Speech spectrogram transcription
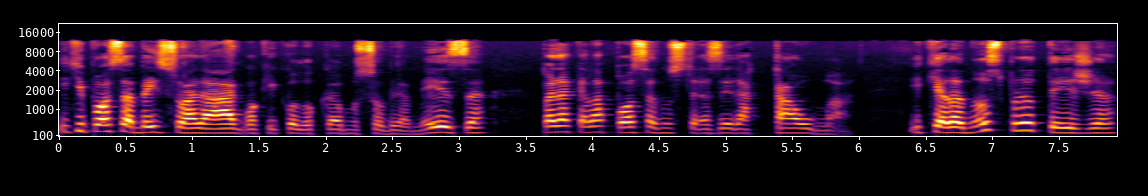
E que possa abençoar a água que colocamos sobre a mesa, para que ela possa nos trazer a calma e que ela nos proteja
